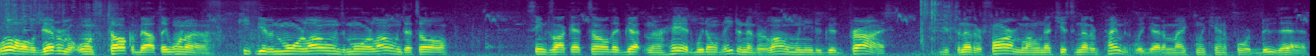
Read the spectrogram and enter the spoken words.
Well, all the government wants to talk about, they want to keep giving more loans and more loans. That's all. Seems like that's all they've got in their head. We don't need another loan. We need a good price. Just another farm loan. That's just another payment we got to make, and we can't afford to do that.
